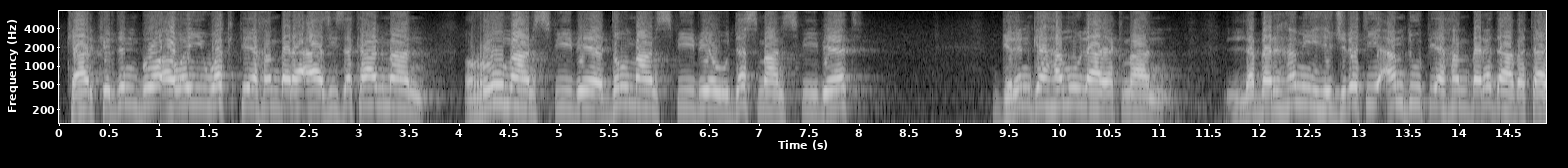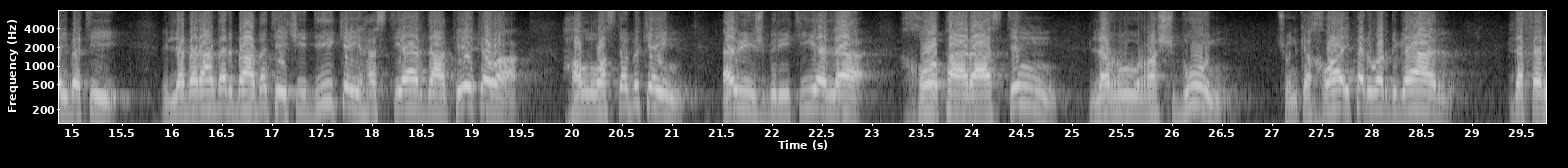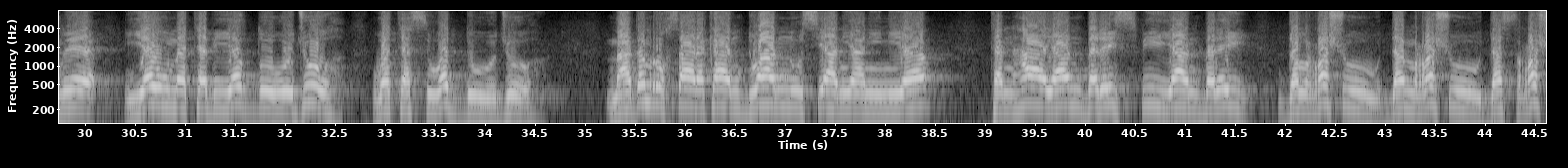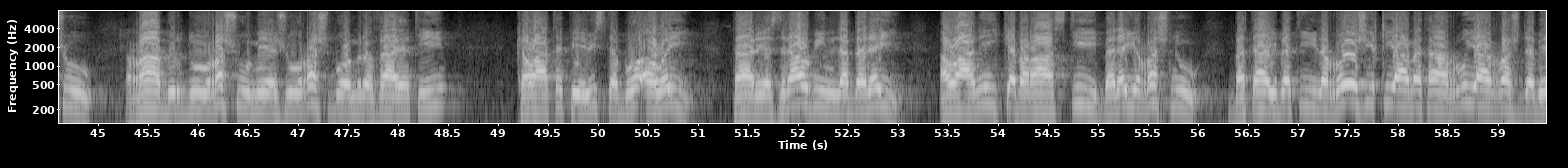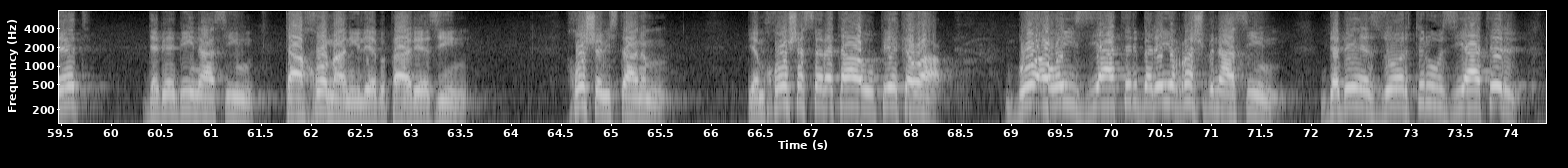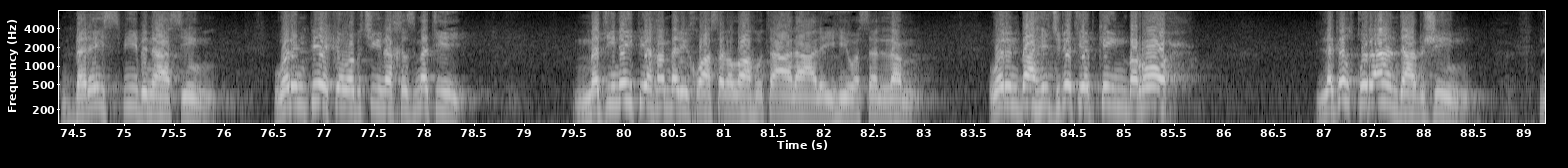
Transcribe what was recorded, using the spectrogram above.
کارکردن بۆ ئەوەی وەک پێغەمبەرە ئازیزەکانمان ڕوومان سپی بێ دڵمان سپی بێ و دەستمان سپی بێت گرنگە هەموو لایەکمان لە بەرهەمی هجرەتی ئەم دوو پێخەمبەرەدا بە تایبەتی لە بەرامبەر بابەتێکی دیکەی هەستیاردا پێکەوە هەڵوەستە بکەین ئەویش بریتیە لە خۆپاراستن لە ڕوڕەشبوون چونکە خوای پەروەردگار دەفەرموێ یومە تەبیەض وجوه وتەسوەد وجوه مادەم ڕوخسارەکان دوان نوسیانیانی نیە تەنها یان بەرەی سپی یان بەرەی دڵ ڕەش و دەم ڕەش و دەست ڕەش و ڕابردوو ڕەش و مێژوو ڕەش بۆ مرۆڤایەتی کەواتە پێویستە بۆ ئەوەی پارێزراو بین لە بەرەی ئەوانەی کە بەڕاستی بەرەی ڕەشن و بەتایبەتی لە ڕۆژی قیامەتا ڕوویان ڕەش دەبێت دەبێ بیناسین تا خۆمانی لێ بپارێزین خۆشەویستانم پێم خۆشە سەرەتا و پێکەوە بۆ ئەوەی زیاتر بەرەی ڕەش بناسین دەبێ زۆرتر و زیاتر بەرەی سپی بناسین ورن پێکەوە بچینە خزمەتی مدینەی پێغەمبەری خواسەن الله تعالی عليه وسلم ورن با هجرەتێ بکەین بە ڕۆح لەگەڵ قورئاندا بژین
